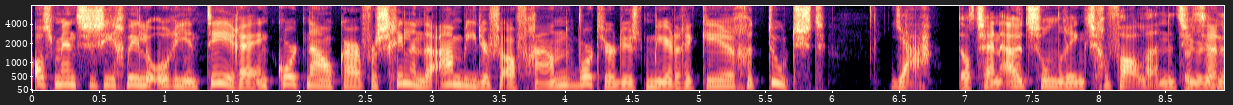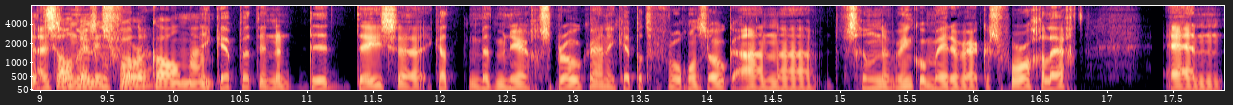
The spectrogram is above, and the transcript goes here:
Als mensen zich willen oriënteren en kort na elkaar verschillende aanbieders afgaan, wordt er dus meerdere keren getoetst. Ja, dat zijn uitzonderingsgevallen natuurlijk. Dat, zal wel eens voorkomen. Ik heb het in dit, deze, ik had met meneer gesproken en ik heb het vervolgens ook aan uh, verschillende winkelmedewerkers voorgelegd. En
